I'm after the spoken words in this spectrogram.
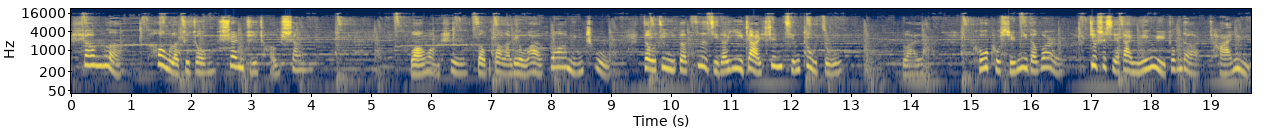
伤了、痛了之中，深植成伤。往往是走到了柳暗花明处，走进一个自己的驿站，深情驻足，原来苦苦寻觅的味儿。就是写在云雨中的禅语，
